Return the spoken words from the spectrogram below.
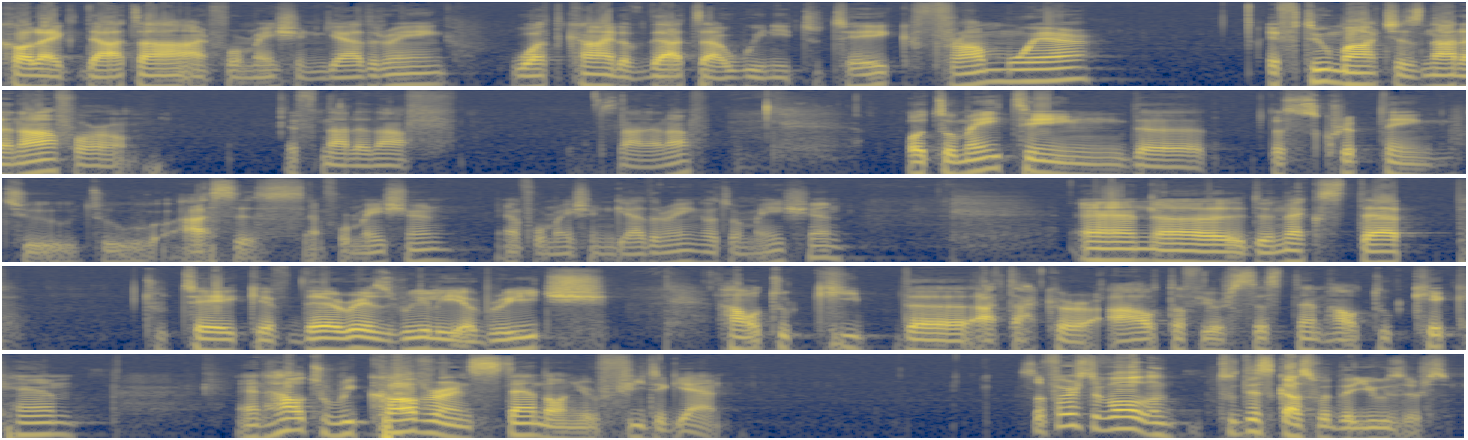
collect data, information gathering, what kind of data we need to take, from where, if too much is not enough, or if not enough, it's not enough. Automating the the scripting to to access information, information gathering, automation, and uh, the next step to take if there is really a breach, how to keep the attacker out of your system, how to kick him, and how to recover and stand on your feet again. So first of all, to discuss with the users.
